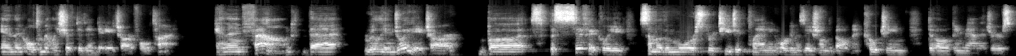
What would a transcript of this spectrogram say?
and then ultimately shifted into HR full time, and then found that really enjoyed HR but specifically some of the more strategic planning, organizational development, coaching, developing managers,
